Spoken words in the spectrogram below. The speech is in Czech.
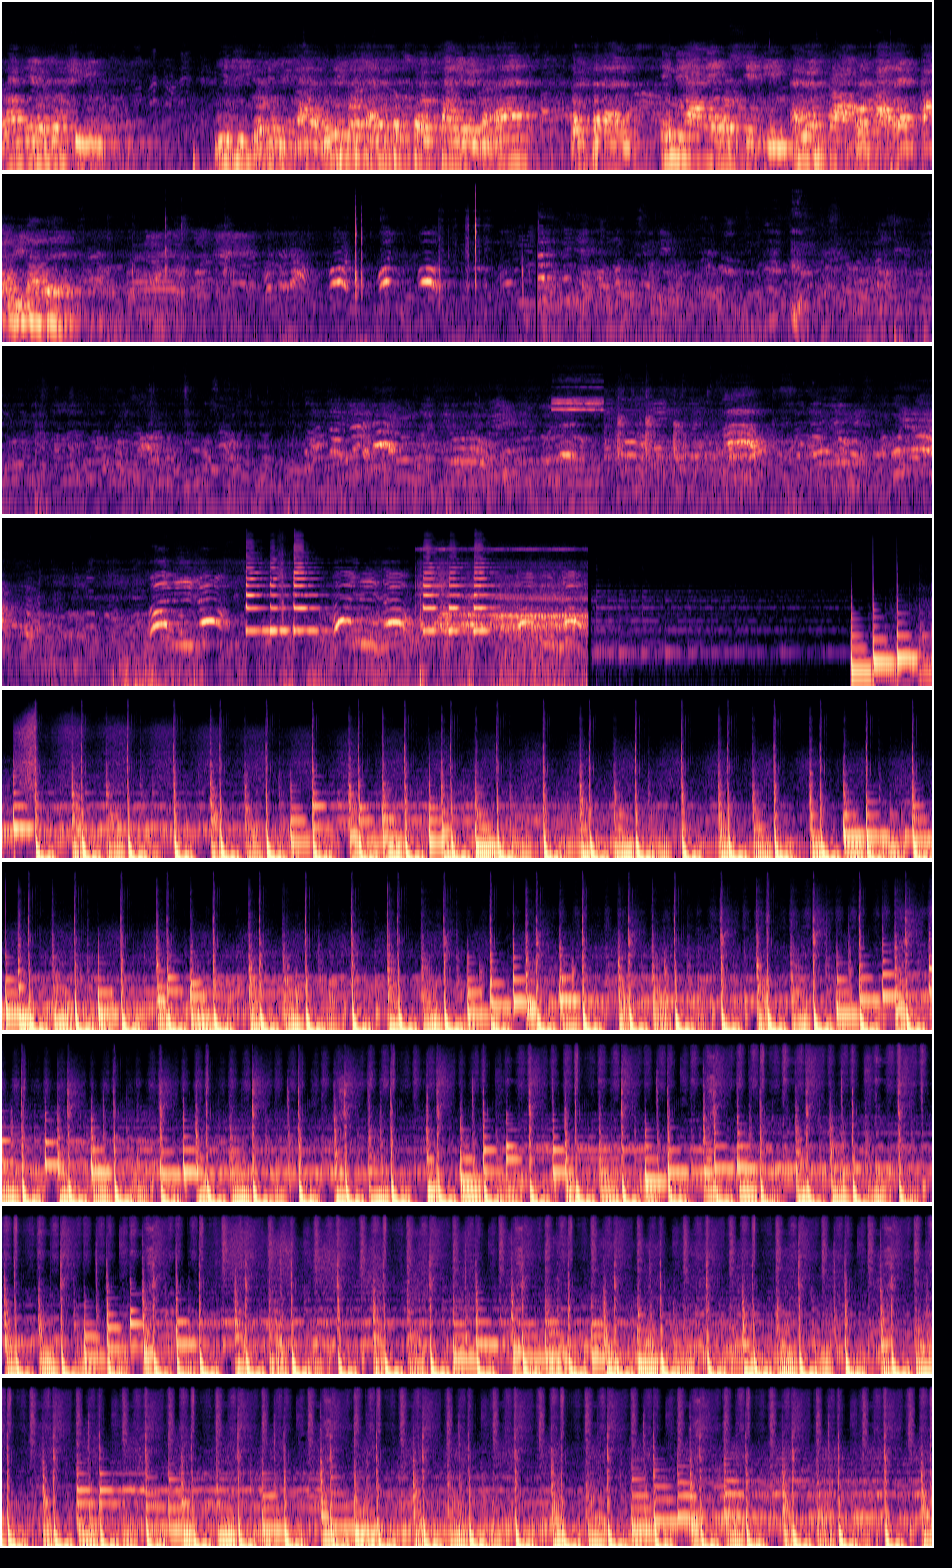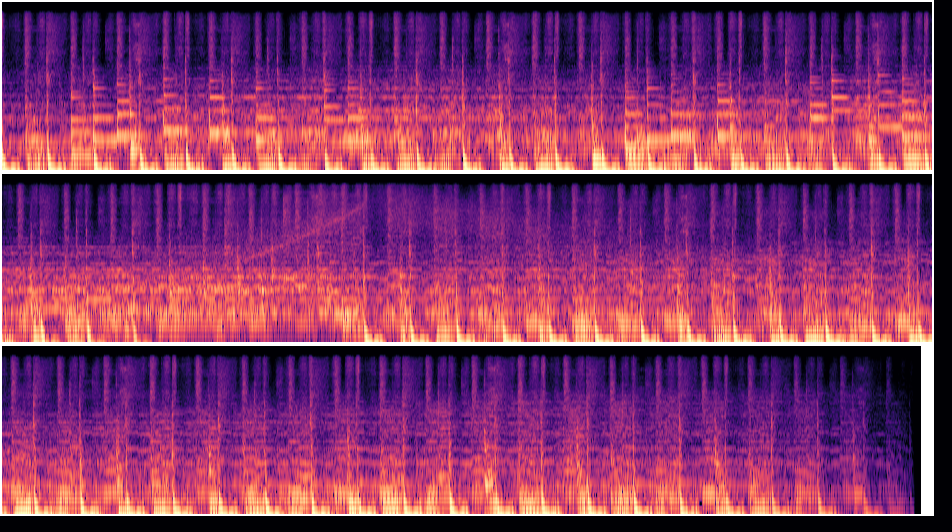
hlavní rozhodčí Jiří Kozubý stáhne druhý počát Vesovského psaní lize E, ve kterém Indiáni hostí tým MFK OKD Karvina B. Amiga!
